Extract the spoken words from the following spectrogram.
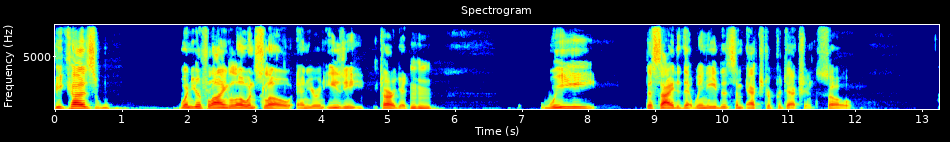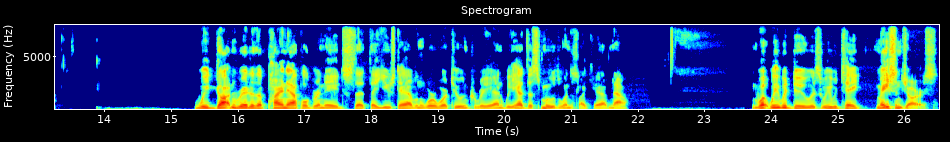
Because when you're flying low and slow and you're an easy target, Mm-hmm. we decided that we needed some extra protection. So we'd gotten rid of the pineapple grenades that they used to have in World War II in Korea, and we had the smooth ones like you have now. What we would do is we would take mason jars,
